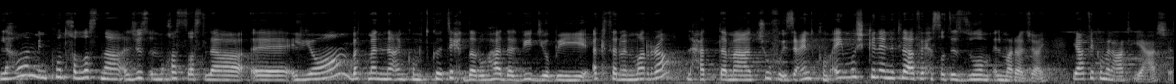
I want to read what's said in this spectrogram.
لهون بنكون خلصنا الجزء المخصص لليوم. بتمنى إنكم تحضروا هذا الفيديو بأكثر من مرة لحتى ما تشوفوا إذا عندكم أي مشكلة نتلاقى في حصة الزوم المرة الجاي. يعطيكم العافية عاشر.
